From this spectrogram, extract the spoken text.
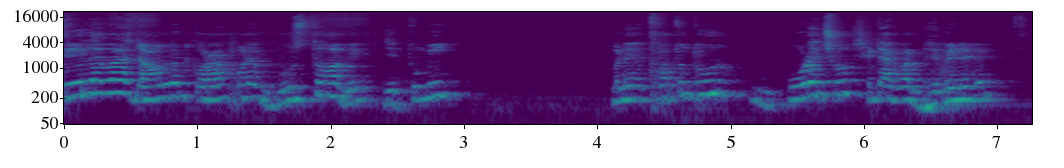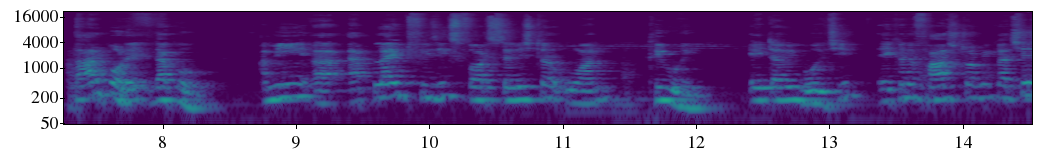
সিলেবাস ডাউনলোড করার পরে বুঝতে হবে যে তুমি মানে কত দূর পড়েছো সেটা একবার ভেবে নেবে। তারপরে দেখো আমি applied physics for semester one theory এইটা আমি বলছি। এখানে ফার্স্ট টপিক আছে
